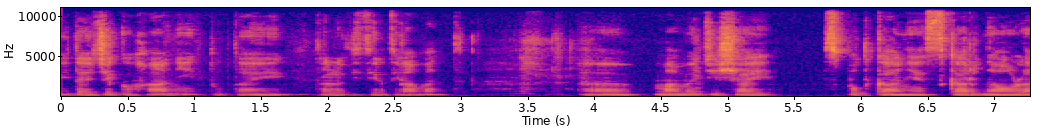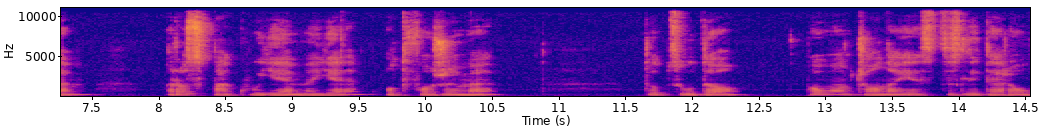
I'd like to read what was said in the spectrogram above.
Witajcie kochani, tutaj Telewizja Diament. E, mamy dzisiaj spotkanie z karneolem. Rozpakujemy je, otworzymy. To cudo połączone jest z literą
